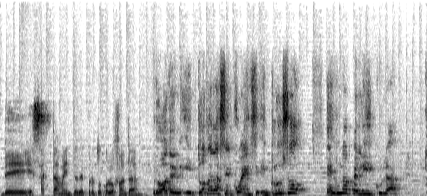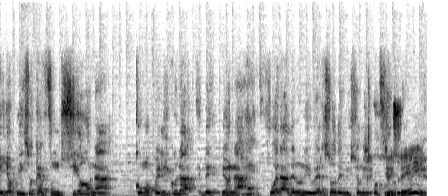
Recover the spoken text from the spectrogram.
de exactamente de Protocolo Fantasma. Brother, y toda la secuencia, incluso es una película que yo pienso que funciona como película de espionaje fuera del universo de Misión Imposible. sí.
